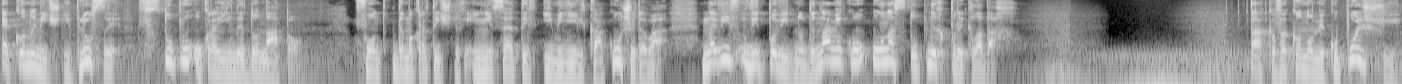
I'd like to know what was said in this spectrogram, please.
економічні плюси вступу України до НАТО. Фонд демократичних ініціатив імені Ілька Кучерєва навів відповідну динаміку у наступних прикладах. Так, в економіку Польщі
